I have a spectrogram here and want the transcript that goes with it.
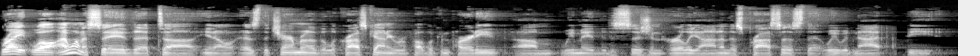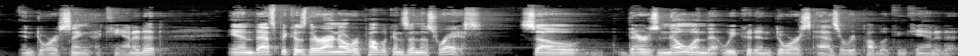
Right. Well, I want to say that, uh, you know, as the chairman of the La Crosse County Republican Party, um, we made the decision early on in this process that we would not be endorsing a candidate. And that's because there are no Republicans in this race. So there's no one that we could endorse as a Republican candidate.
